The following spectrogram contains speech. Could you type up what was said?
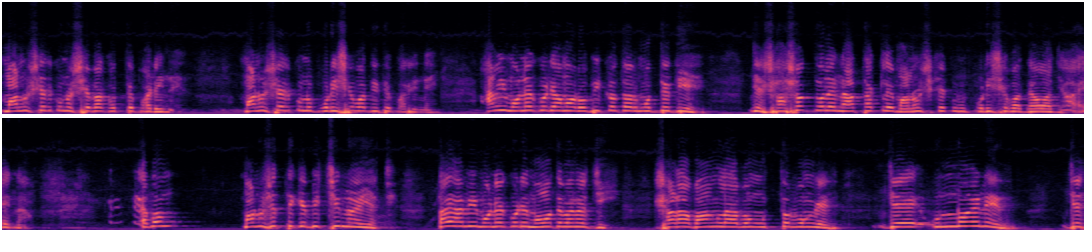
মানুষের কোনো সেবা করতে পারিনি। মানুষের কোনো পরিষেবা দিতে পারিনি। আমি মনে করি আমার অভিজ্ঞতার মধ্যে দিয়ে যে শাসক দলে না থাকলে মানুষকে কোনো পরিষেবা দেওয়া যায় না। এবং মানুষের থেকে বিচ্ছিন্ন হয়ে যাচ্ছে। তাই আমি মনে করি মমতা ব্যানার্জি সারা বাংলা এবং উত্তরবঙ্গের যে উন্নয়নের যে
